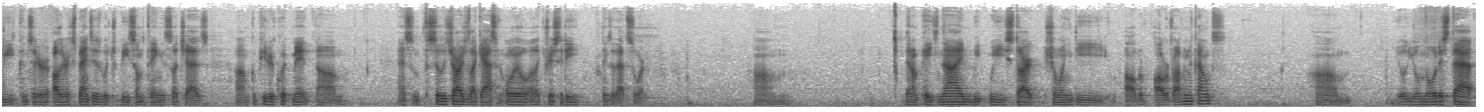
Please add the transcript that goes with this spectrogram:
we consider other expenses, which would be some things such as um, computer equipment, um, and some facility charges like gas and oil, electricity, things of that sort. Um, Then on page nine, we, we start showing the, all all revolving accounts. Um, You'll, you'll notice that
